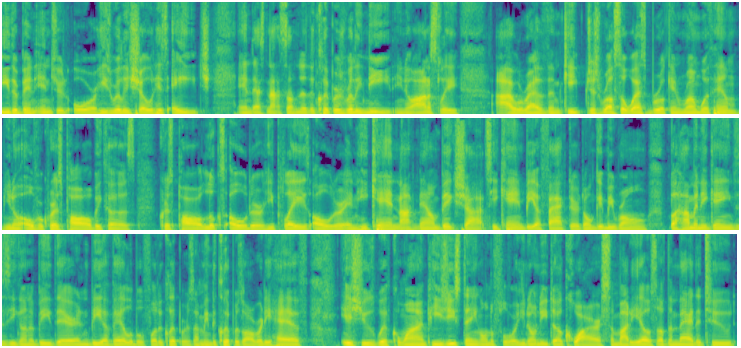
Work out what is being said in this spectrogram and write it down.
either been injured or he's really showed his age. And that's not something that the Clippers really need. You know, honestly, I would rather them keep just Russell Westbrook and run with him, you know, over Chris Paul because Chris Paul looks older, he plays older, and he can knock down big shots. He can be a factor, don't get me wrong, but how many games is he going to be there and be available for the Clippers? I mean, the Clippers already have issues with Kawhi and PG staying on the floor. You don't need to acquire somebody else of the magnitude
